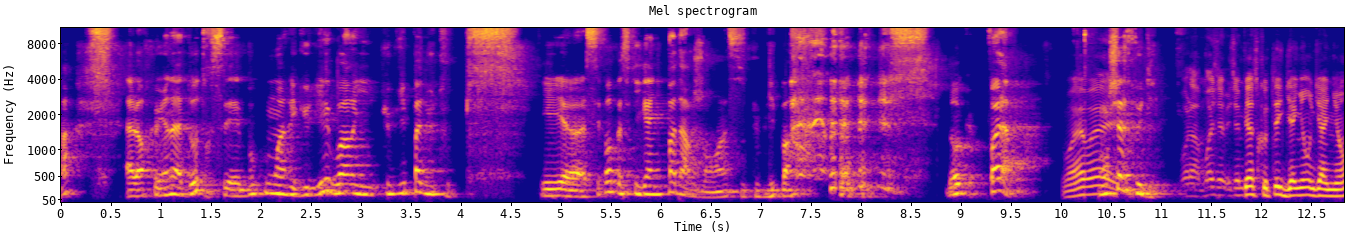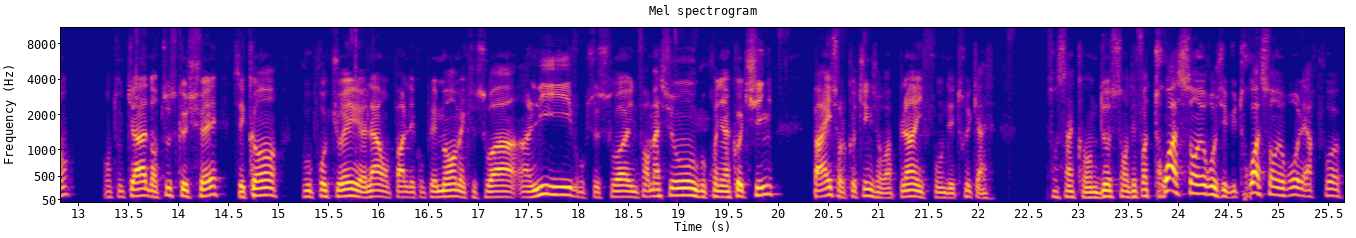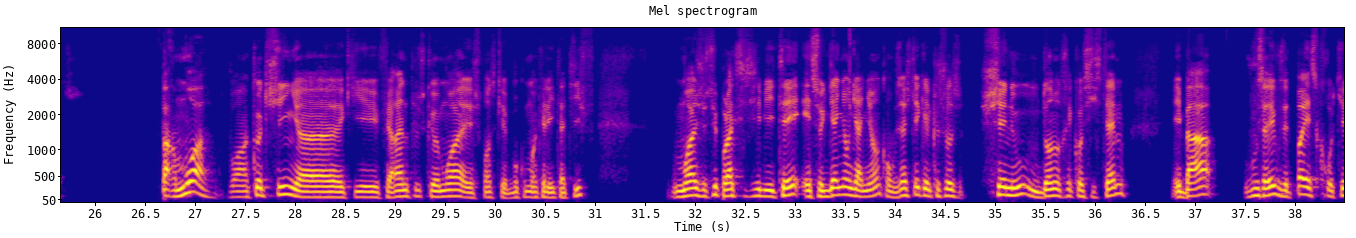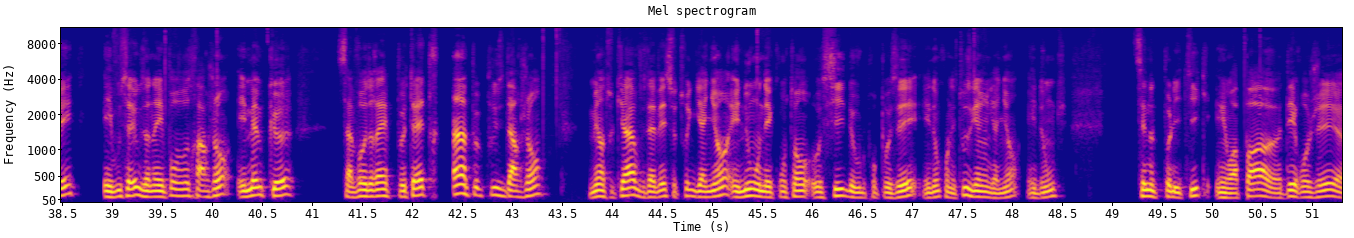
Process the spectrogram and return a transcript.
Alors qu'il y en a d'autres, c'est beaucoup moins régulier, voire ils publient pas du tout. Et euh, c'est pas parce qu'ils gagnent pas d'argent hein, s'ils publient pas. Donc voilà. Ouais, ouais. Mon cher Rudy. Voilà, moi j'aime bien ce côté gagnant-gagnant. En tout cas, dans tout ce que je fais, c'est quand vous procurez, là on parle des compléments, mais que ce soit un livre, ou que ce soit une formation, ou que vous preniez un coaching. Pareil, sur le coaching, j'en vois plein, ils font des trucs à 150, 200, des fois 300 euros. J'ai vu 300 euros l'air fois par mois pour un coaching euh, qui fait rien de plus que moi et je pense qu'il est beaucoup moins qualitatif. Moi, je suis pour l'accessibilité et ce gagnant-gagnant, quand vous achetez quelque chose chez nous ou dans notre écosystème, eh ben, vous savez que vous n'êtes pas escroqué et vous savez que vous en avez pour votre argent et même que ça vaudrait peut-être un peu plus d'argent. Mais en tout cas, vous avez ce truc gagnant et nous, on est content aussi de vous le proposer. Et donc, on est tous gagnants-gagnants. Et donc, c'est notre politique et on va pas déroger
